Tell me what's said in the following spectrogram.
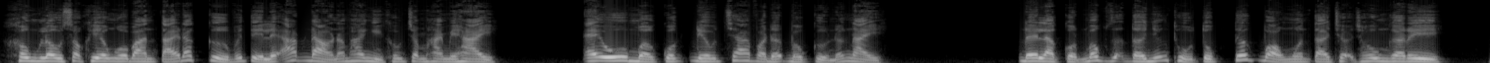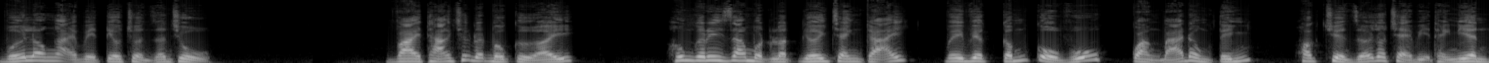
Không lâu sau khi ông Orbán tái đắc cử với tỷ lệ áp đảo năm 2022, EU mở cuộc điều tra vào đợt bầu cử nước này. Đây là cột mốc dẫn tới những thủ tục tước bỏ nguồn tài trợ cho Hungary với lo ngại về tiêu chuẩn dân chủ. Vài tháng trước đợt bầu cử ấy, Hungary ra một luật gây tranh cãi về việc cấm cổ vũ, quảng bá đồng tính hoặc chuyển giới cho trẻ vị thành niên.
